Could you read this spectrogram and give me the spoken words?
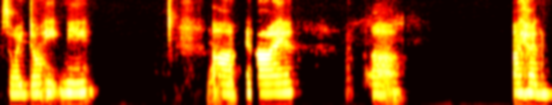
so I don't eat meat. Um, and I uh, I had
